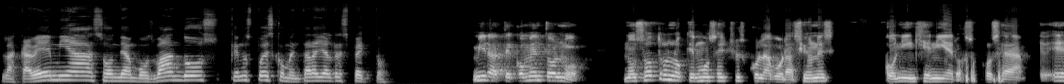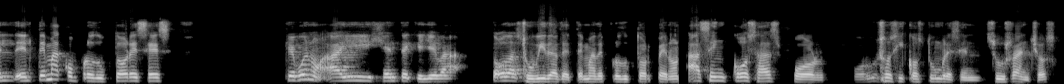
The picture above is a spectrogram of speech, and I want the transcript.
la academia, son de ambos bandos. ¿Qué nos puedes comentar ahí al respecto? Mira, te comento, Olmo. Nosotros lo que hemos hecho es colaboraciones con ingenieros. O sea, el, el tema con productores es que bueno, hay gente que lleva toda su vida de tema de productor, pero hacen cosas por, por usos y costumbres en sus ranchos,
